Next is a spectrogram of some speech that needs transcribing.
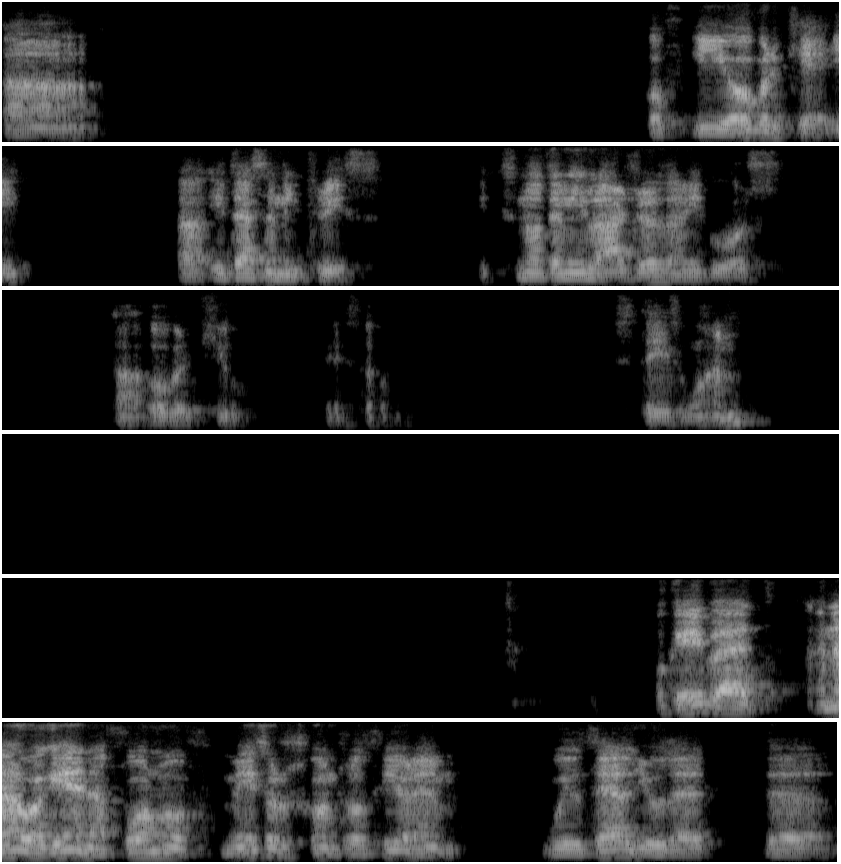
uh, of E over K, uh, it doesn't increase. It's not any larger than it was uh, over Q. Okay, so stays one. Okay, but now again, a form of Mazur's control theorem will tell you that the,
